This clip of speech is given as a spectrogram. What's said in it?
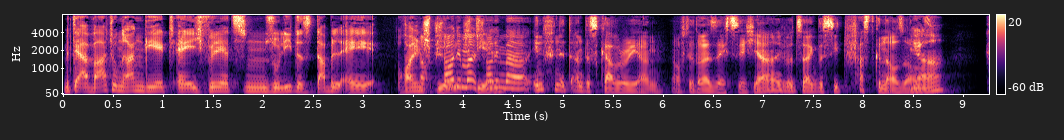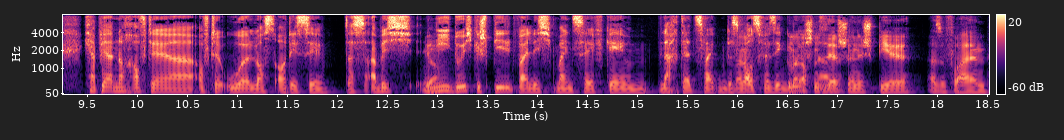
mit der Erwartung rangeht, ey, ich will jetzt ein solides Double-A-Rollenspiel Schau dir, mal, schau spielen. dir mal Infinite Undiscovery an auf der 360, ja? Ich würde sagen, das sieht fast genauso aus. Ja. Ich habe ja noch auf der auf der Uhr Lost Odyssey. Das habe ich Ja. nie durchgespielt, weil ich mein Safe Game nach der zweiten noch- aus Versehen immer noch gelöscht ein sehr habe. schönes Spiel. Also vor allem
